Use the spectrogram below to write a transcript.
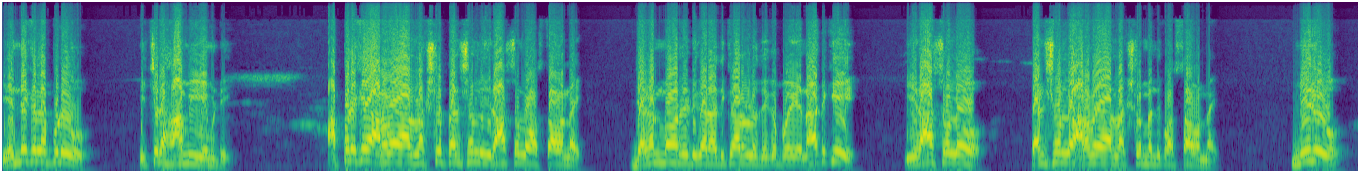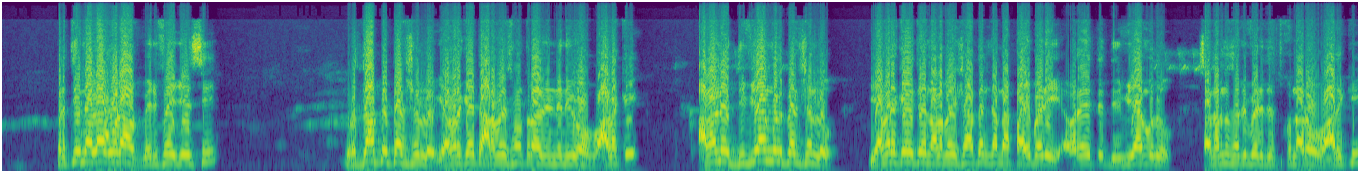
ఎన్నికలప్పుడు ఇచ్చిన హామీ ఏమిటి? అప్పటికే అరవై ఆరు లక్షల పెన్షన్లు ఈ రాష్ట్రంలో వస్తా ఉన్నాయి. జగన్మోహన్ రెడ్డి గారు అధికారంలో దిగబోయే నాటికి ఈ రాష్ట్రంలో పెన్షన్లు అరవై ఆరు లక్షల మందికి వస్తూ ఉన్నాయి. మీరు ప్రతి నెల కూడా వెరిఫై చేసి వృద్ధాప్య పెన్షన్లు ఎవరికైతే అరవై సంవత్సరాలు నిండినవో వాళ్ళకి అలానే దివ్యాంగుల పెన్షన్లు ఎవరికైతే నలభై శాతం కన్నా పైబడి ఎవరైతే దివ్యాంగులు సదరణ సర్టిఫికేట్ తెచ్చుకున్నారో వారికి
